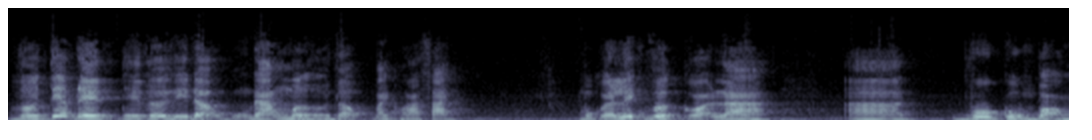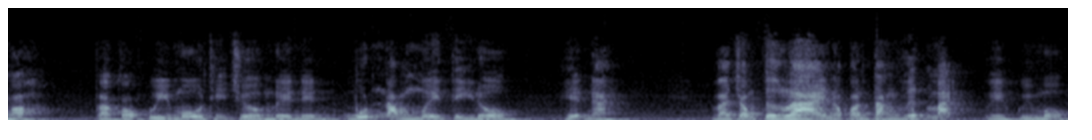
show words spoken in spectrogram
Rồi tiếp đến thế giới di động cũng đang mở rộng bách hóa xanh. Một cái lĩnh vực gọi là à, vô cùng bỏ ngỏ và có quy mô thị trường lên đến 4 50 tỷ đô hiện nay. Và trong tương lai nó còn tăng rất mạnh về quy mô.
